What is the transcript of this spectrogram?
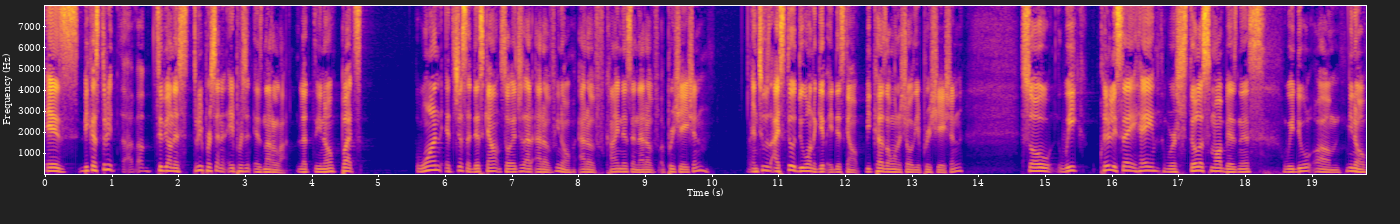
is because three, uh, to be honest, 3% and 8% is not a lot. Let you know, but one, it's just a discount. So it's just out, out of, you know, out of kindness and out of appreciation. And two I still do want to give a discount because I want to show the appreciation. So we clearly say, hey, we're still a small business. We do, um, you know,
